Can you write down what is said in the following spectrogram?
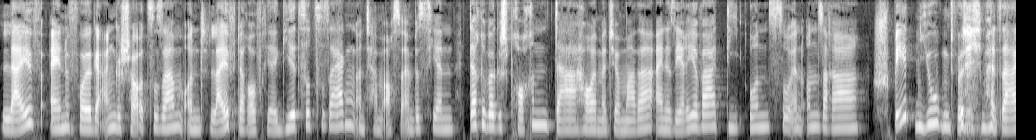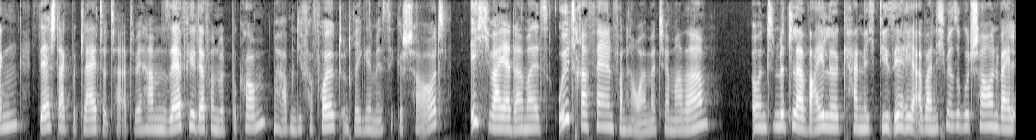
live eine Folge angeschaut zusammen und live darauf reagiert sozusagen und haben auch so ein bisschen darüber gesprochen, da How I Met Your Mother eine Serie war, die uns so in unserer späten Jugend, würde ich mal sagen, sehr stark begleitet hat. Wir haben sehr viel davon mitbekommen, haben die verfolgt und regelmäßig geschaut. Ich war ja damals ultra Fan von How I Met Your Mother und mittlerweile kann ich die Serie aber nicht mehr so gut schauen, weil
